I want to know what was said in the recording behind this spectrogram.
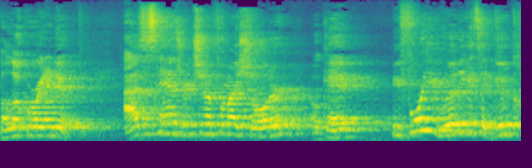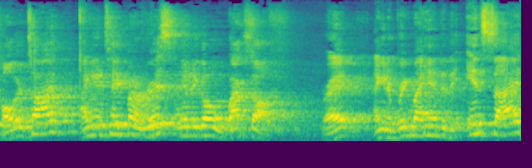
But look what we're gonna do. As his hand's reaching up for my shoulder, okay, before he really gets a good collar tie, I'm gonna take my wrist, and I'm gonna go wax off, right? I'm gonna bring my hand to the inside,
